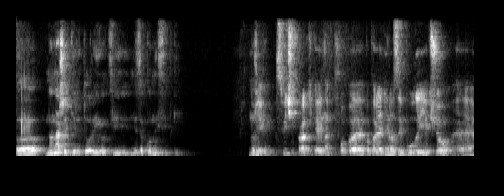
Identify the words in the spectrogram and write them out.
э, на нашей территории оці незаконні сітки? Ну, як свідчить практика, попередні рази були, якщо е,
